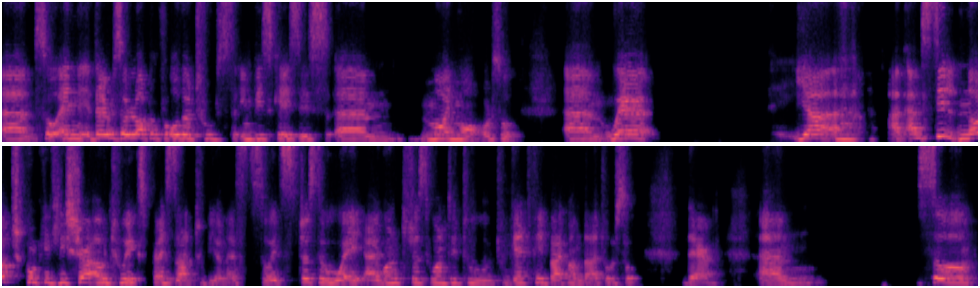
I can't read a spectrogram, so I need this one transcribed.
Um, so, and there is a lot of other tools in these cases, um, more and more also, um, where, yeah, I'm still not completely sure how to express that, to be honest. So it's just a way, I want just wanted to, to get feedback on that also there. Um, so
